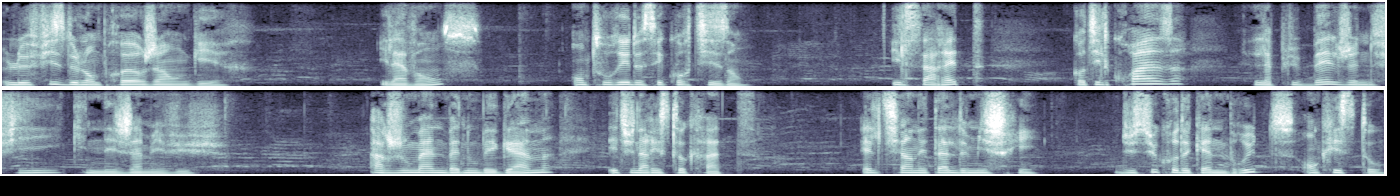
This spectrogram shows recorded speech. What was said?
le fils de l'empereur Jahangir. Il avance, entouré de ses courtisans. Il s'arrête quand il croise la plus belle jeune fille qu'il n'ait jamais vue. Arjuman Banu Begam est une aristocrate. Elle tient un étal de micherie, du sucre de canne brut en cristaux.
